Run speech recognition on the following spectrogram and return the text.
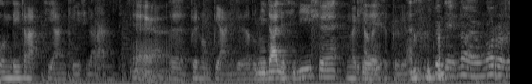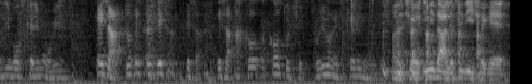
con dei tratti anche esilaranti, Eh, eh, per non piangere. in che- Italia si dice Una risata che- di seppellire. Quindi no, è un horror tipo Scary Movie. Esatto, eh, esatto, esatto, esatto, ha, ha colto il centro. Frosinone è scary movie. No, dicevo, in Italia si dice che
